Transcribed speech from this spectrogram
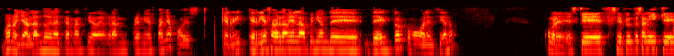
Bueno, y hablando de la alternancia del Gran Premio de España, pues querrí- querría saber también la opinión de, de Héctor como valenciano. Hombre, es que si me preguntas a mí que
